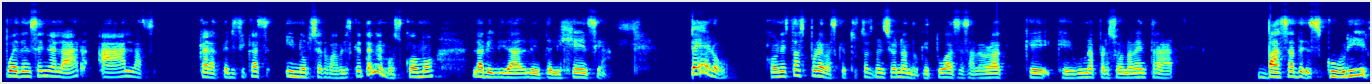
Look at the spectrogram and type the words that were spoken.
pueden señalar a las características inobservables que tenemos, como la habilidad, la inteligencia. Pero con estas pruebas que tú estás mencionando, que tú haces a la hora que, una persona va a entrar, vas a descubrir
